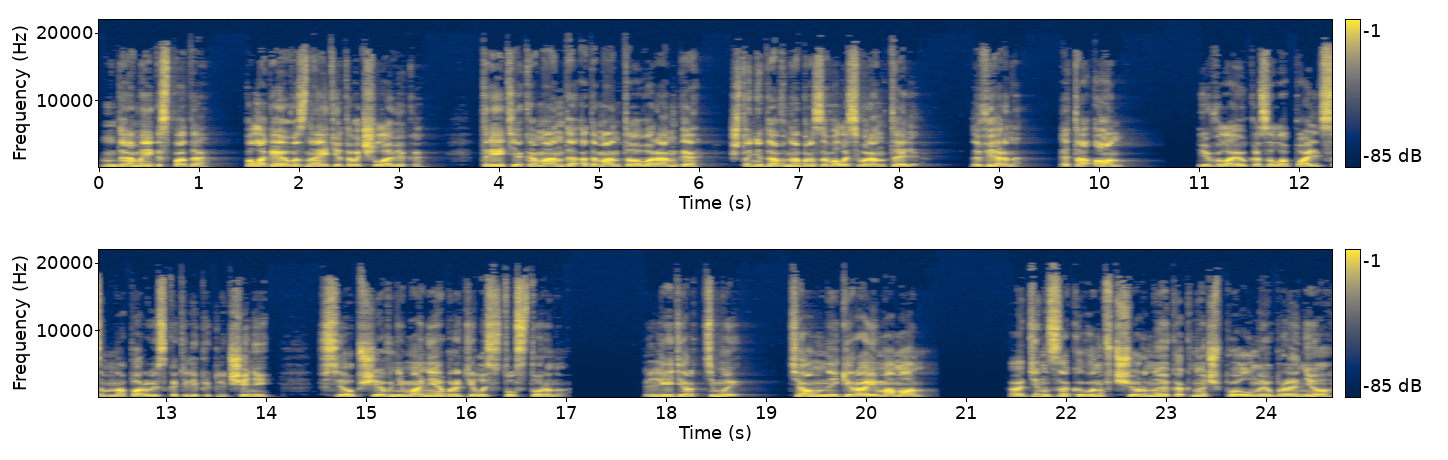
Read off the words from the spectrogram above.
«Дамы и господа, полагаю, вы знаете этого человека. Третья команда адамантового ранга, что недавно образовалась в Арантеле. «Верно. Это он!» Ивлай указала пальцем на пару искателей приключений. Всеобщее внимание обратилось в ту сторону. «Лидер тьмы. Темный герой Мамон». Один закован в черную, как ночь, полную броню.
